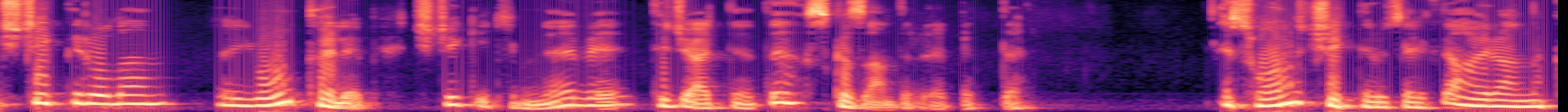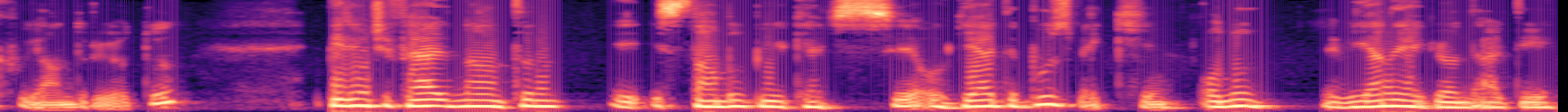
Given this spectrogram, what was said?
Çiçekleri olan yoğun talep çiçek ekimine ve ticaretine de hız kazandırır elbette. Soğanlı çiçekler özellikle hayranlık uyandırıyordu. Birinci Ferdinand'ın İstanbul Büyükelçisi Ogier de Buzbek'in onun Viyana'ya gönderdiği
